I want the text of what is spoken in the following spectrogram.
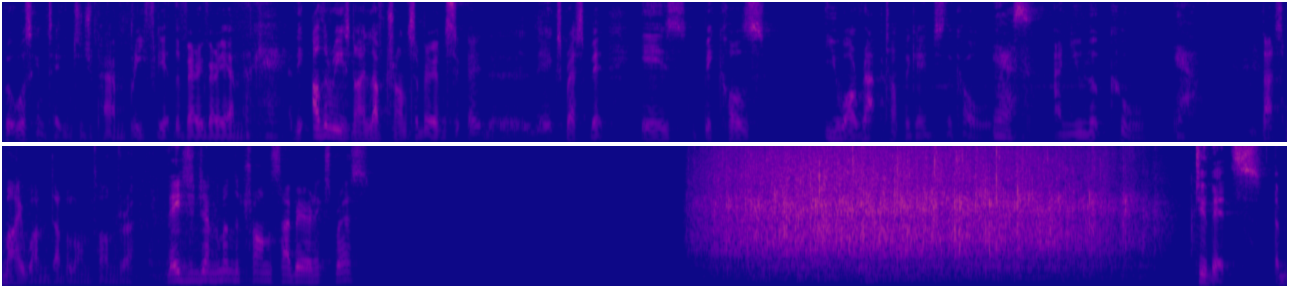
but we're also going to take them to Japan briefly at the very, very end. Okay. The other reason I love Trans-Siberian uh, uh, the Express bit is because you are wrapped up against the cold. Yes. And you look cool. Yeah. That's my one double entendre. Ladies and gentlemen, the Trans-Siberian Express. Two bits. Um,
